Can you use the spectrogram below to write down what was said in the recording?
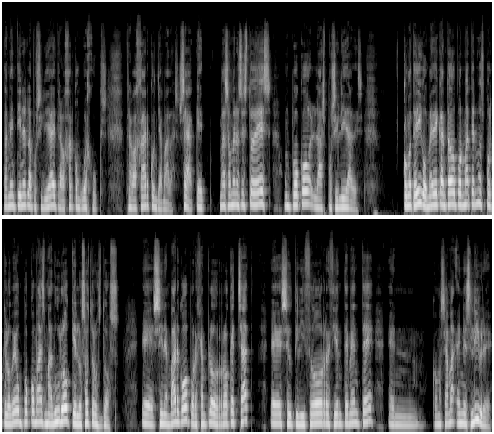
también tienes la posibilidad de trabajar con webhooks, trabajar con llamadas. O sea, que más o menos esto es un poco las posibilidades. Como te digo, me he decantado por Mattermost porque lo veo un poco más maduro que los otros dos. Eh, sin embargo, por ejemplo, Rocket Chat eh, se utilizó recientemente en, ¿cómo se llama? En Slibre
